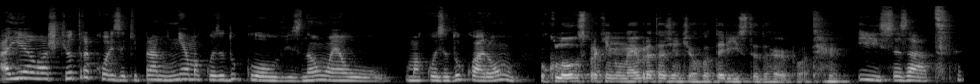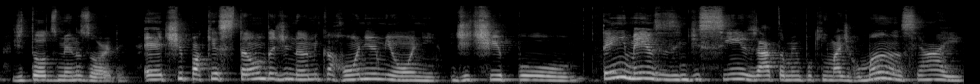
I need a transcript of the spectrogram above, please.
Aí eu acho que outra coisa que para mim é uma coisa do Clovis, não é o, uma coisa do Quaron. O Clovis, para quem não lembra, tá, gente? É o roteirista do Harry Potter. Isso, exato. De todos menos ordem. É tipo a questão da dinâmica Rony e Hermione. De tipo. Tem meios indicinhos já também um pouquinho mais de romance. Ai,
